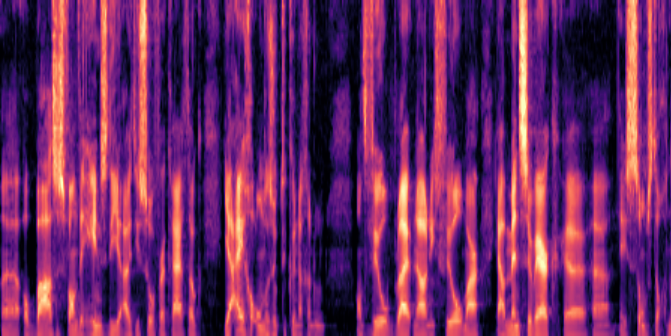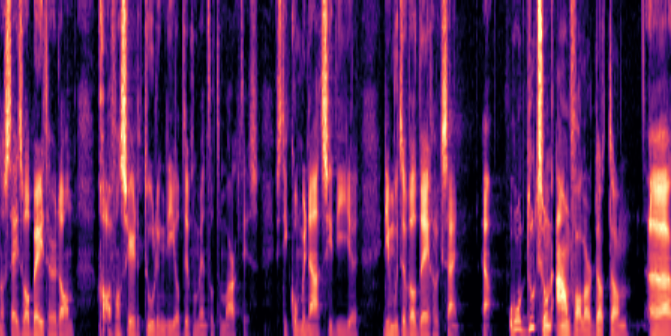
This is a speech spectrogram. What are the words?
uh, op basis van de hints die je uit die software krijgt ook je eigen onderzoek te kunnen gaan doen. Want veel blijft, nou niet veel, maar ja, mensenwerk uh, uh, is soms toch nog steeds wel beter dan geavanceerde tooling die op dit moment op de markt is. Dus die combinatie die, die moet er wel degelijk zijn. Ja. Hoe doet zo'n aanvaller dat dan? Uh,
